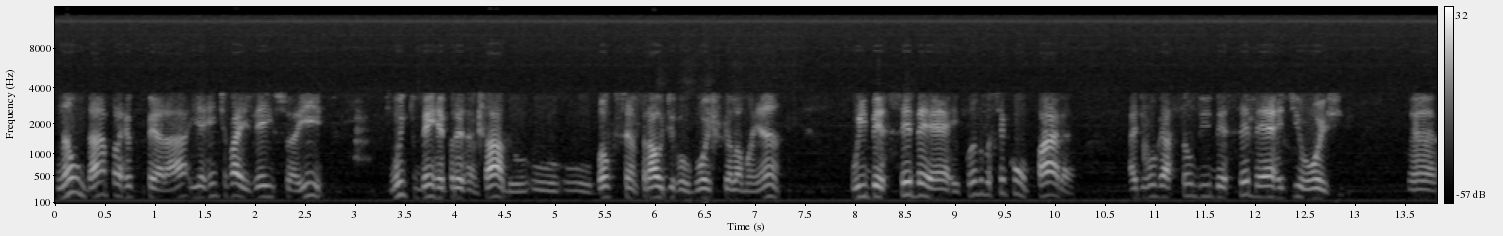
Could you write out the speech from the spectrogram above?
não dá para recuperar e a gente vai ver isso aí muito bem representado. O, o Banco Central divulgou hoje pela manhã o IBCBR. Quando você compara a divulgação do IBCBR de hoje é,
